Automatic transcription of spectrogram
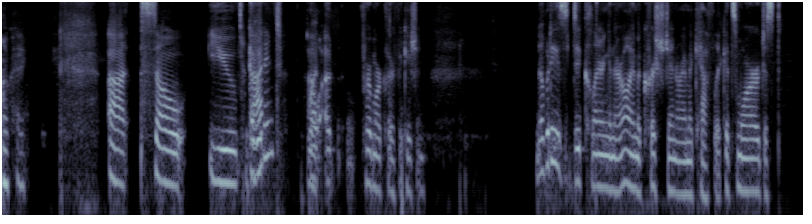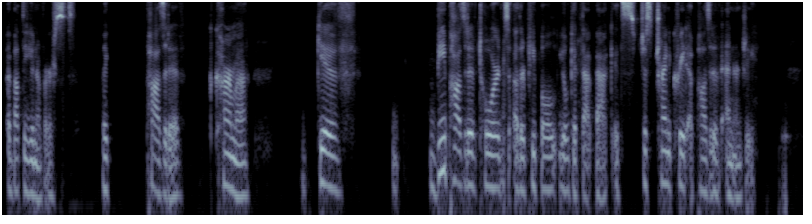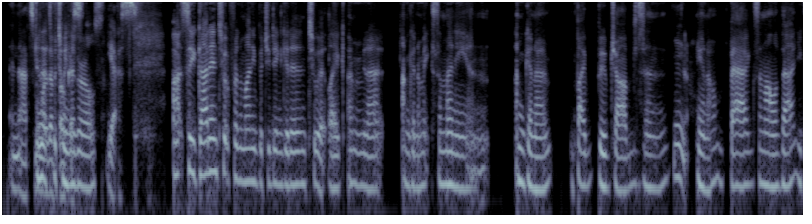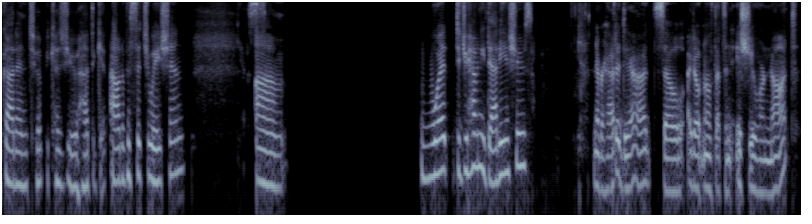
Okay. Uh, so you got would- into Oh, uh, for more clarification. Nobody's declaring in there, oh, I'm a Christian or I'm a Catholic. It's more just about the universe, like positive, karma, give, be positive towards other people. You'll get that back. It's just trying to create a positive energy. And that's more and that's the between focus. the girls. Yes. Uh, so you got into it for the money, but you didn't get into it like I'm gonna I'm gonna make some money and I'm gonna buy boob jobs and No. you know bags and all of that. You got into it because you had to get out of a situation. Yes. Um, what did you have any daddy issues? I Never had a dad, so I don't know if that's an issue or not.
